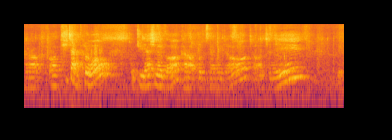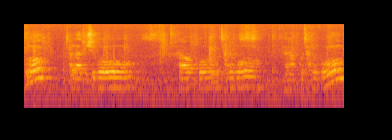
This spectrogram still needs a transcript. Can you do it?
갈아, 어, 튀지 않도록 좀 주의하시면서 갈아엎어 주세요. 먼저 천천히 그리고 잘라주시고 갈아엎고 자르고 갈아엎고 자르고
